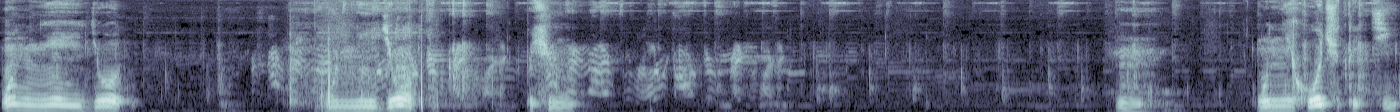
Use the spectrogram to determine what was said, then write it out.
Он не идет. Он не идет. Почему? Он не хочет идти.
